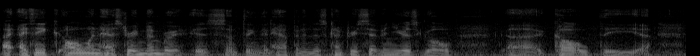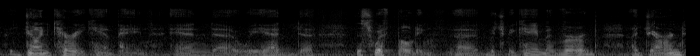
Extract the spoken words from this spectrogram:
I, I, think all one has to remember is something that happened in this country seven years ago uh, called the uh, John Kerry campaign. And uh, we had the swift boating, uh, which became a verb, a gerund,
